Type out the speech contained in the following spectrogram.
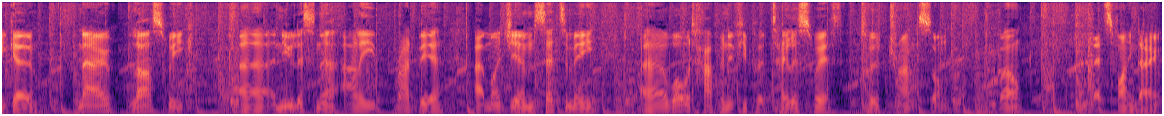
We Go. Now, last week, uh, a new listener, Ali Bradbeer, at my gym said to me, uh, What would happen if you put Taylor Swift to a trance song? Well, let's find out.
